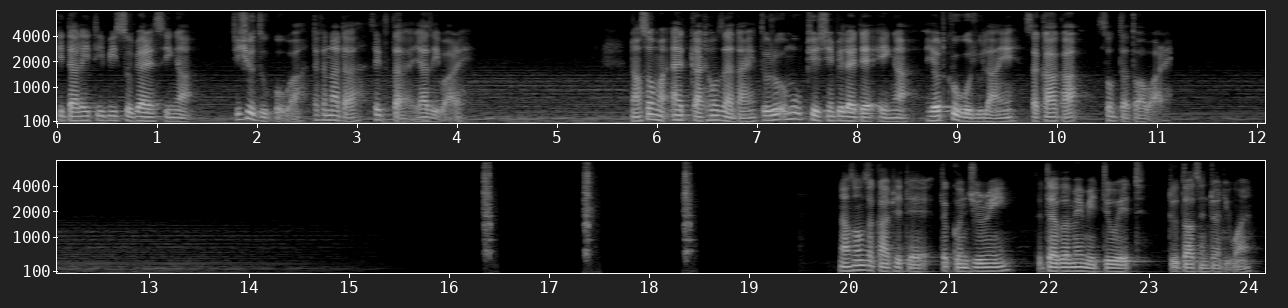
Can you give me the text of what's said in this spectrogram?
ဂီတာလေးတီးပြီးဆိုပြတဲ့စီးက ကြည့်ရှုသူကိုပါတခဏတာစိတ်သက်သာရစေပါတယ်နောက်ဆုံးမှာ Ed ကထုံးစံတိုင်းသူတို့အမှုဖြည့်ရှင်းပေးလိုက်တဲ့အိမ်ကအယုတ်တစ်ခုကိုယူလာရင်ဇကားကဆုံးသက်သွားပါတယ်နောက်ဆုံးဇာတ်ကားဖြစ်တဲ့ The Conjuring The Devil Made Me Do It 2021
